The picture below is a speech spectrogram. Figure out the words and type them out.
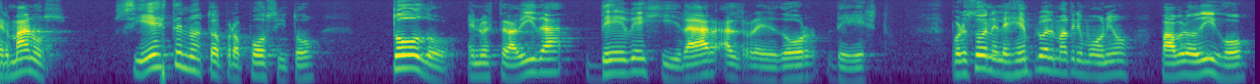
Hermanos, si este es nuestro propósito, todo en nuestra vida debe girar alrededor de esto. Por eso en el ejemplo del matrimonio, Pablo dijo,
